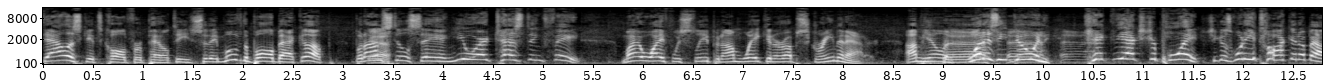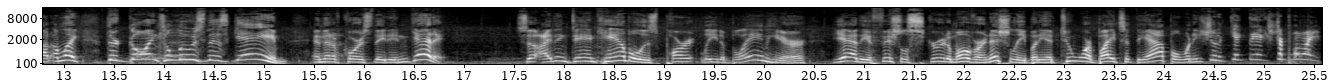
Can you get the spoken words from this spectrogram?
Dallas gets called for a penalty, so they move the ball back up. But I'm Yeah. still saying you are testing fate. My wife was sleeping. I'm waking her up, screaming at her. I'm yelling, "What is he doing? Kick the extra point!" She goes, "What are you talking about?" I'm like, "They're going to lose this game," and then of course they didn't get it. So I think Dan Campbell is partly to blame here. Yeah, the officials screwed him over initially, but he had two more bites at the apple when he should have kicked the extra point.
